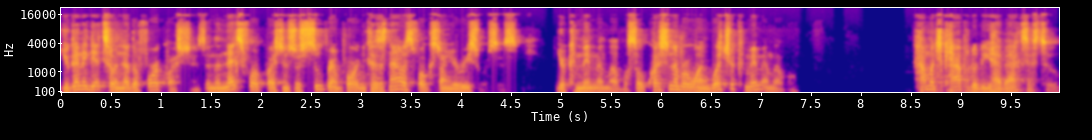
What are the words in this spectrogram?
you're going to get to another four questions. And the next four questions are super important because it's now it's focused on your resources your commitment level. So, question number one what's your commitment level? How much capital do you have access to?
